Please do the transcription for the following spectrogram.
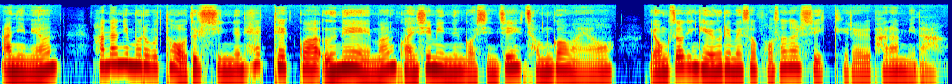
아니면 하나님으로부터 얻을 수 있는 혜택과 은혜에만 관심이 있는 것인지 점검하여 영적인 게으름에서 벗어날 수 있기를 바랍니다.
